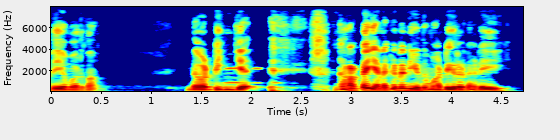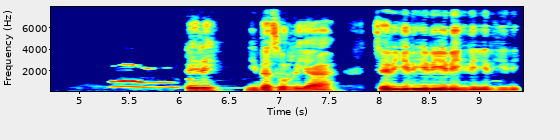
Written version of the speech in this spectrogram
அதே மாதிரி தான் இந்த வாட்டி இங்கே. கரெக்டாக எனக்குன்னு நீ வந்து மாட்டிக்கிறடா டேய் டே டேய் நீ தான் சொல்கிறியா சரி இரு இரு இரு இரு இரு இரு.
